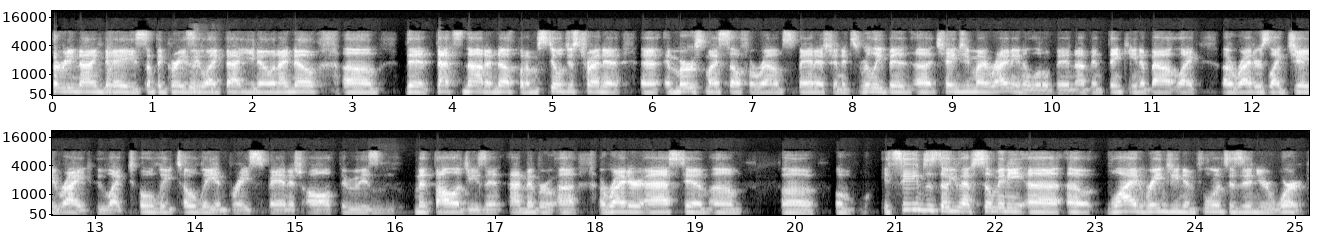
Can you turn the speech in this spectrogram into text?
39 days, something crazy like that, you know, and I know um, that that's not enough, but I'm still just trying to uh, immerse myself around Spanish. And it's really been uh, changing my writing a little bit. And I've been thinking about like uh, writers like Jay Wright, who like totally, totally embraced Spanish all through his mm-hmm. mythologies. And I remember uh, a writer asked him, um, uh, oh, it seems as though you have so many uh, uh, wide-ranging influences in your work,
